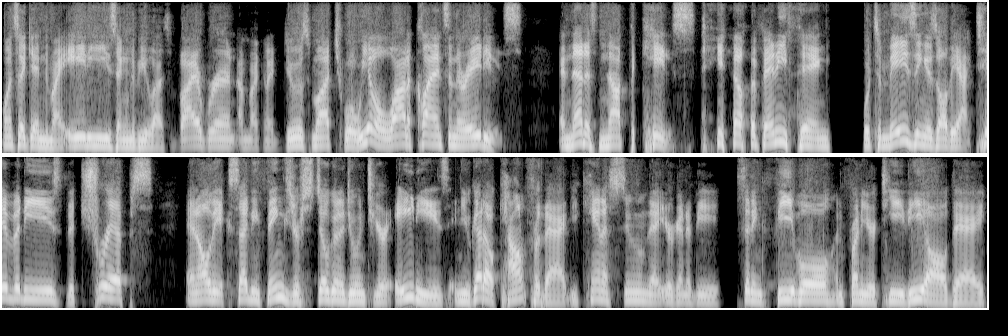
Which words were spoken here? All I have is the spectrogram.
Once I get into my 80s, I'm going to be less vibrant. I'm not going to do as much. Well, we have a lot of clients in their 80s, and that is not the case. you know, if anything, what's amazing is all the activities, the trips, and all the exciting things you're still going to do into your 80s. And you've got to account for that. You can't assume that you're going to be sitting feeble in front of your TV all day.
